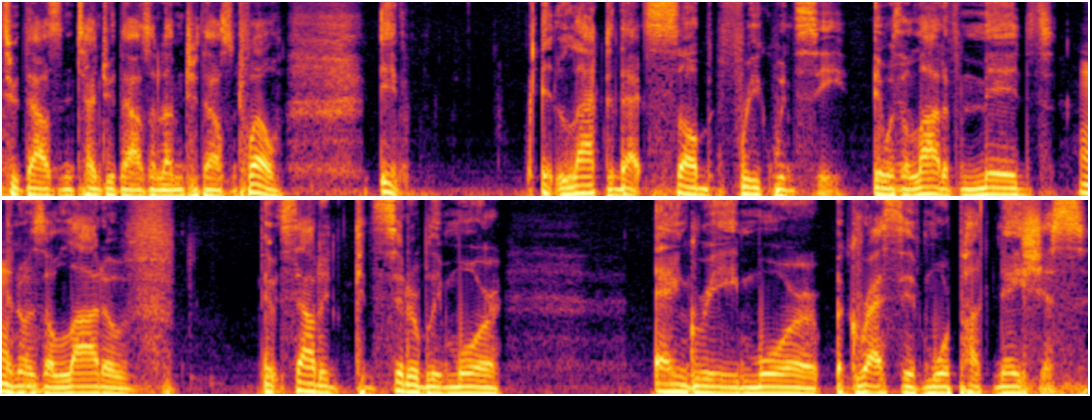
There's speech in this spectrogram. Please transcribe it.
2010, 2011, 2012, it it lacked that sub frequency. It was a lot of mids, and it mm-hmm. was a lot of. It sounded considerably more angry, more aggressive, more pugnacious.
